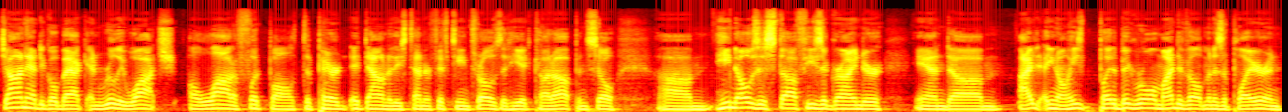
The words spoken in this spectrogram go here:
Jon had to go back and really watch a lot of football to pare it down to these 10 or 15 throws that he had cut up. And so um, he knows his stuff. He's a grinder. And um, I, you know, he's played a big role in my development as a player. And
